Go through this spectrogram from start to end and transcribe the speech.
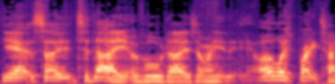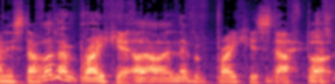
Yeah, so today of all days, I mean, I always break Tony's stuff. I don't break it. I, I never break his stuff, but Just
